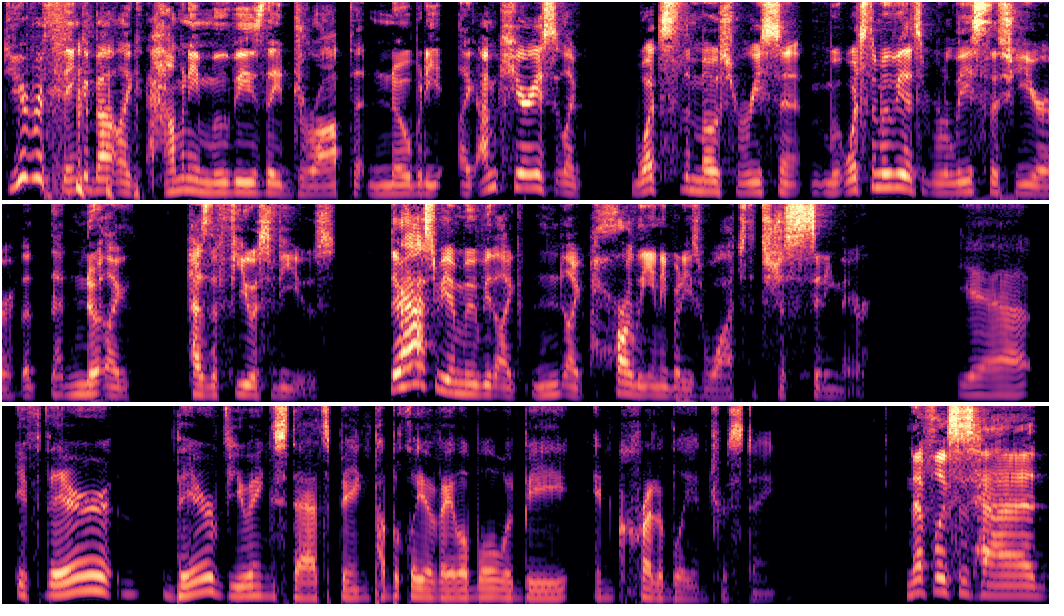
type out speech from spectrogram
Do you ever think about like how many movies they drop that nobody like? I'm curious, like, what's the most recent? What's the movie that's released this year that that no like has the fewest views? There has to be a movie that like n- like hardly anybody's watched that's just sitting there. Yeah, if their their viewing stats being publicly available would be incredibly interesting. Netflix has had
